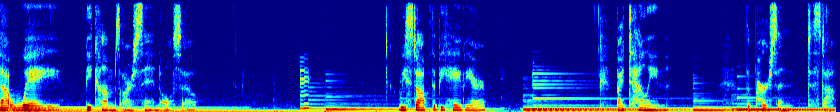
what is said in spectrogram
that way becomes our sin also. We stop the behavior by telling the person to stop.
